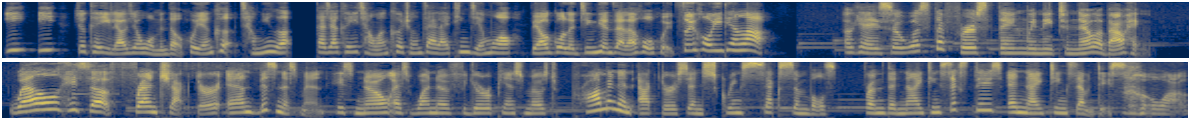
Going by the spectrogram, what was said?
一一，就可以了解我们的会员课抢名额。大家可以抢完课程再来听节目哦，不要过了今天再来后悔，最后一天啦。Okay, so what's the first thing we need to know about him? Well, he's a French actor and businessman. He's known as one of Europe's most prominent actors and screen sex symbols from the 1960s and 1970s. 哇，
